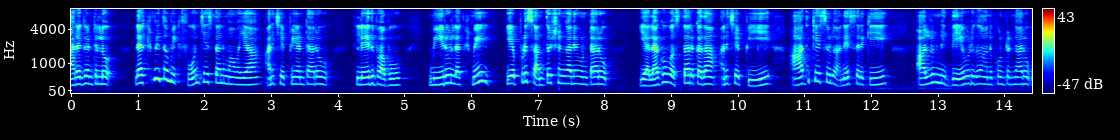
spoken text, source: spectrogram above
అరగంటలో లక్ష్మితో మీకు ఫోన్ చేస్తాను మామయ్య అని చెప్పి అంటారు. లేదు బాబు మీరు లక్ష్మి ఎప్పుడు సంతోషంగానే ఉంటారు. ఎలాగూ వస్తారు కదా అని చెప్పి ఆదికేశులు అనేసరికి అల్లుణ్ణి దేవుడిగా అనుకుంటున్నారు.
